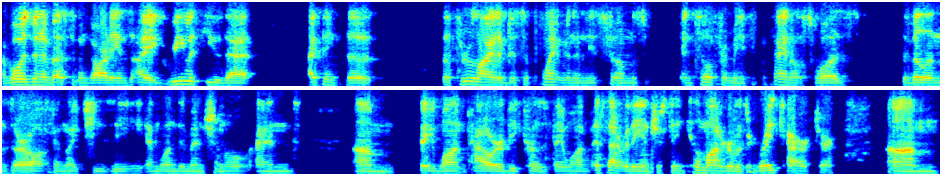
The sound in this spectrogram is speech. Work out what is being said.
I've always been invested in Guardians. I agree with you that I think the the through line of disappointment in these films, until for me Thanos, was the villains are often like cheesy and one dimensional, and um, they want power because they want. It's not really interesting. Killmonger was a great character. Um,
